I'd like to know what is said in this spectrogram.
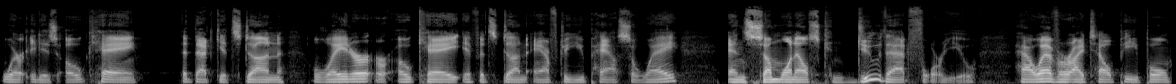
where it is okay that that gets done later or okay if it's done after you pass away and someone else can do that for you. However, I tell people,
